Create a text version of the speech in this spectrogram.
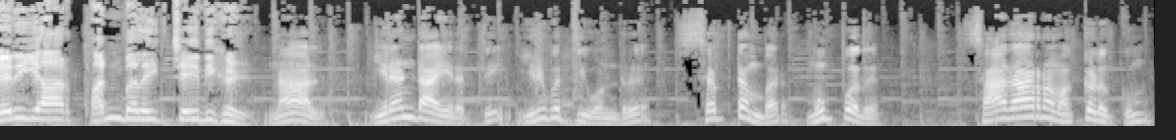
பெரியார் பண்பலை செய்திகள். நாள் இரண்டாயிரத்தி இருபத்தி ஒன்று செப்டம்பர் முப்பது. சாதாரண மக்களுக்கும்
